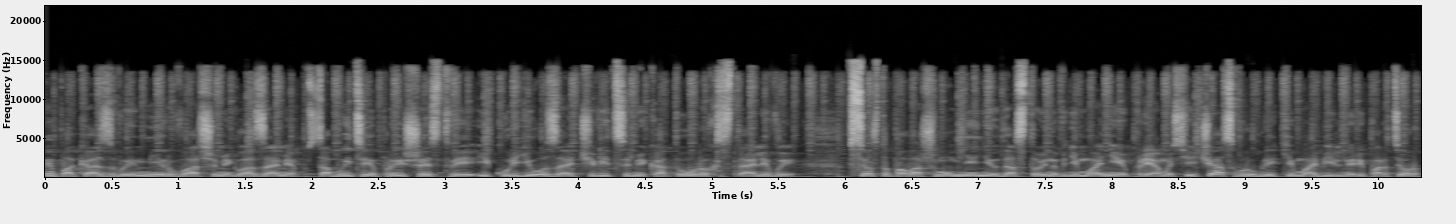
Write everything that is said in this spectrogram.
Мы показываем мир вашими глазами. События, происшествия и курьезы, очевидцами которых стали вы. Все, что, по вашему мнению, достойно внимания, прямо сейчас в рубрике «Мобильный репортер»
